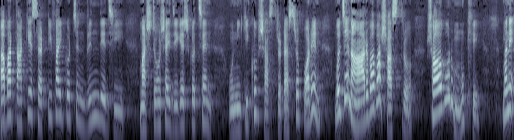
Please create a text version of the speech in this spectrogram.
আবার তাকে সার্টিফাই করছেন বৃন্দেঝি মাস্টারমশাই জিজ্ঞেস করছেন, উনি কি খুব শাস্ত্র টাস্ত্র পড়েন? বলছেন, আর বাবা শাস্ত্র, সব ওর মুখে। মানে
